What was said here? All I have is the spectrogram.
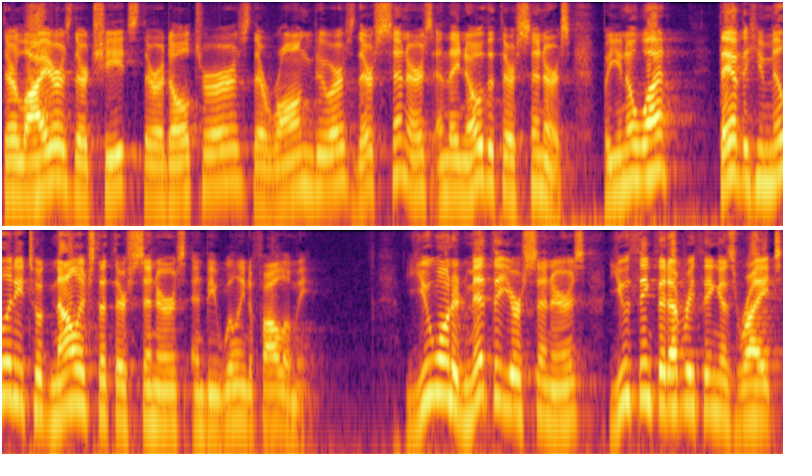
They're liars, they're cheats, they're adulterers, they're wrongdoers, they're sinners, and they know that they're sinners. But you know what? They have the humility to acknowledge that they're sinners and be willing to follow me. You won't admit that you're sinners. You think that everything is right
